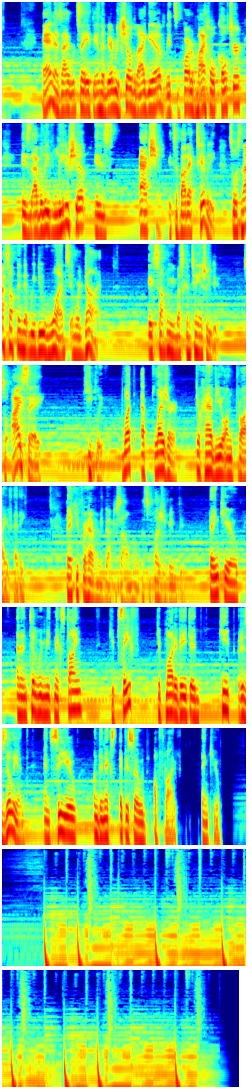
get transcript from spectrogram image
And as I would say at the end of every show that I give, it's a part of my whole culture is I believe leadership is action. It's about activity. So it's not something that we do once and we're done. It's something we must continuously do. So I say, keep leading. What a pleasure to have you on Thrive, Eddie. Thank you for having me, Dr. Solomon. It's a pleasure to be with you. Thank you. And until we meet next time, keep safe, keep motivated, keep resilient, and see you on the next episode of Thrive. Thank you.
